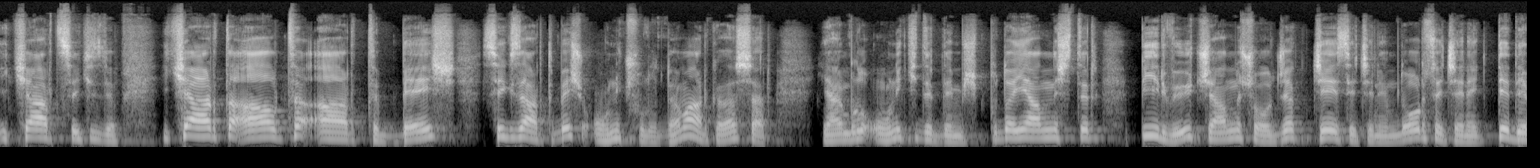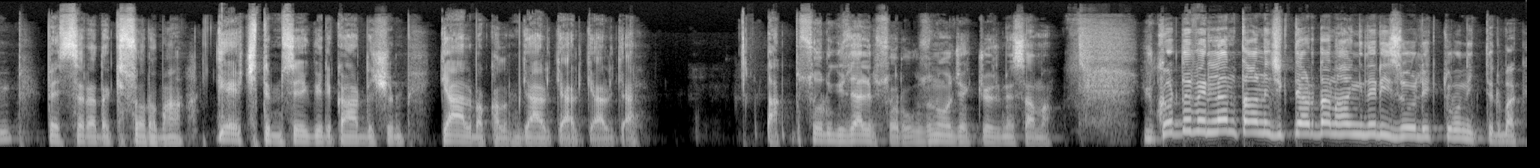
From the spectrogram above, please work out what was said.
2 artı 8 diyorum. 2 artı 6 artı 5 8 artı 5 13 olur değil mi arkadaşlar? Yani burada 12'dir demiş. Bu da yanlıştır. 1 ve 3 yanlış olacak. C seçeneğim doğru seçenek dedim. Ve sıradaki soruma geçtim sevgili kardeşim. Gel bakalım gel gel gel gel. Bak bu soru güzel bir soru. Uzun olacak çözmesi ama. Yukarıda verilen taneciklerden hangileri izoelektroniktir? Bak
